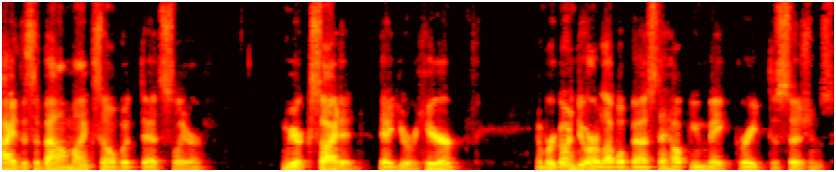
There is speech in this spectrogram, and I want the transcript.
Hi, this is Val Mike with Debt Slayer. We are excited that you're here and we're going to do our level best to help you make great decisions.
